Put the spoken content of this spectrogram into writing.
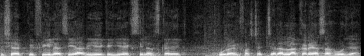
कि शायद कोई फील ऐसी आ रही है कि ये एक्सीलेंस का एक पूरा इंफ्रास्ट्रक्चर अल्लाह करे ऐसा हो जाए।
